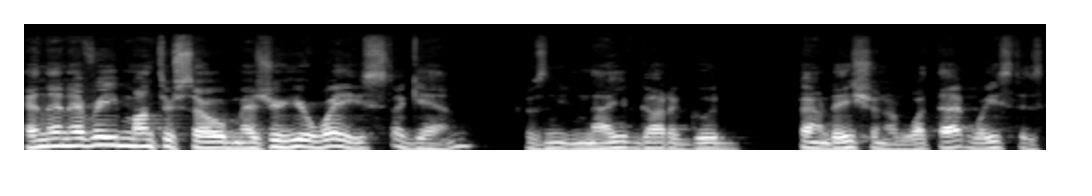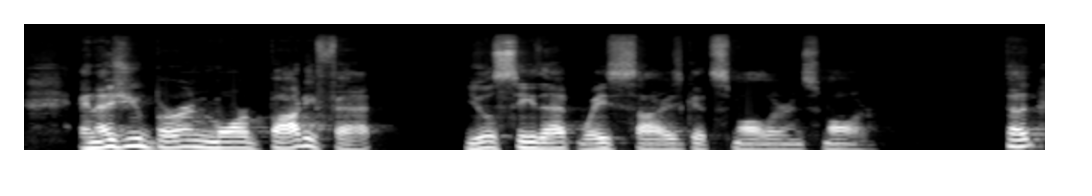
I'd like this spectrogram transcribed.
and then every month or so, measure your waist again, because now you've got a good foundation of what that waist is. And as you burn more body fat, you'll see that waist size get smaller and smaller. That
